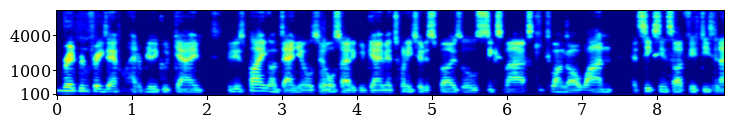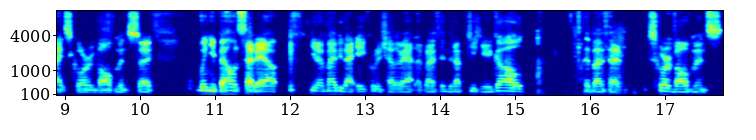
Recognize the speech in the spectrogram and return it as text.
Redman, for example, had a really good game, but he was playing on Daniels, who also had a good game. He had 22 disposals, six marks, kicked one goal, one, six inside 50s and eight score involvements. So when you balance that out, you know, maybe they equaled each other out. They both ended up kicking a goal. They both had score involvements.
